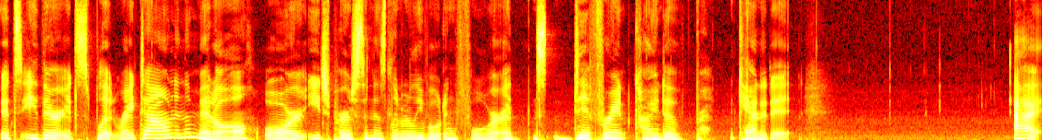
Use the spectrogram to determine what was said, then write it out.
It's either it's split right down in the middle, or each person is literally voting for a different kind of candidate. I,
